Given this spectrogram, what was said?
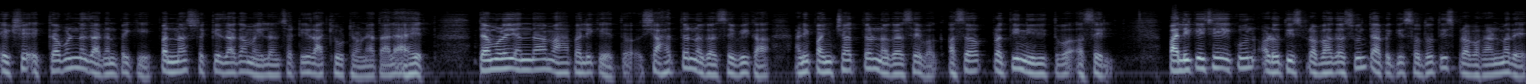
एकशे एक्कावन्न जागांपैकी पन्नास टक्के जागा महिलांसाठी राखीव ठेवण्यात आल्या आहेत. त्यामुळे यंदा महापालिकेत शहात्तर नगरसेविका आणि पंच्याहत्तर नगरसेवक असं प्रतिनिधित्व असेल. पालिकेचे एकूण अडोतीस प्रभाग असून त्यापैकी सदोतीस प्रभागांमध्ये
